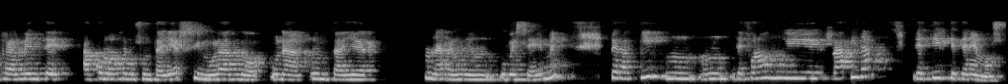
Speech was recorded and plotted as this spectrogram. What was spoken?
realmente a cómo hacemos un taller, simulando una, un taller una reunión VSM, pero aquí mm, mm, de forma muy rápida decir que tenemos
